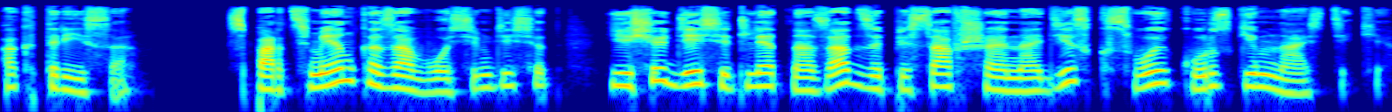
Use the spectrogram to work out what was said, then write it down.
актриса. Спортсменка за 80, еще 10 лет назад записавшая на диск свой курс гимнастики.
